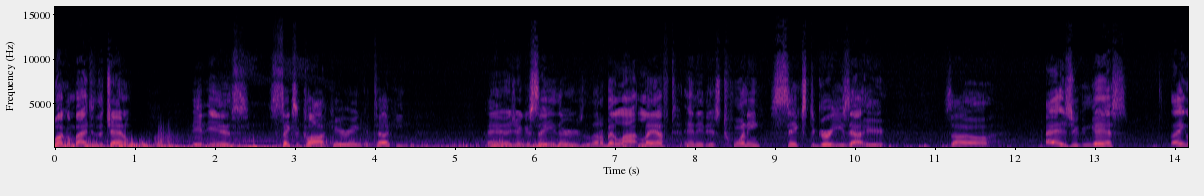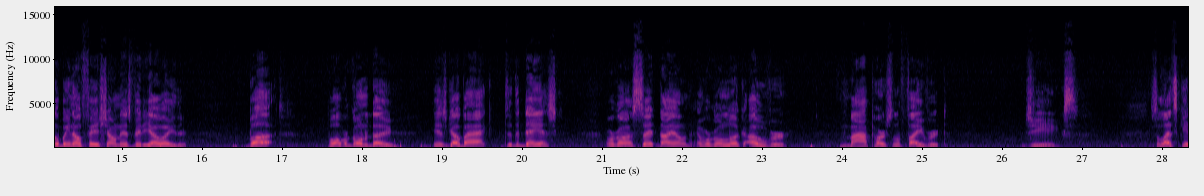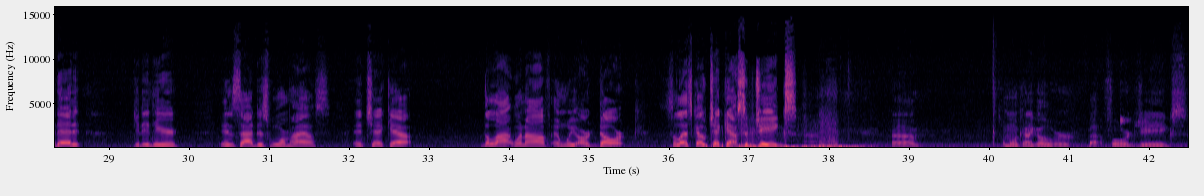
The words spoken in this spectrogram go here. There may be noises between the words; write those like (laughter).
welcome back to the channel. It is six o'clock here in Kentucky. And as you can see, there's a little bit of light left and it is 26 degrees out here. So, as you can guess, there ain't gonna be no fish on this video either. But, what we're gonna do is go back to the desk. We're gonna sit down and we're gonna look over my personal favorite jigs. So let's get at it. Get in here inside this warm house and check out the light went off and we are dark. So let's go check out some jigs. Um, I'm gonna kind of go over about four jigs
